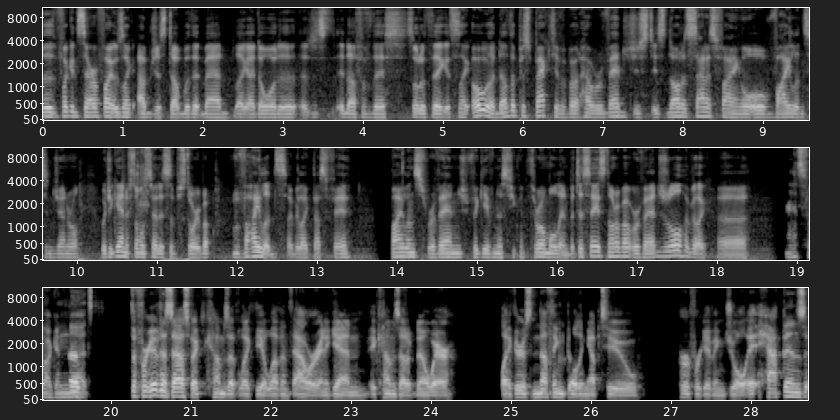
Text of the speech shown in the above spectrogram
The fucking Seraphite was like, "I'm just done with it, man. Like, I don't want to. Just enough of this sort of thing." It's like, oh, another perspective about how revenge just it's not as satisfying or, or violence in general. Which again, if someone said it's a story about violence, I'd be like, that's fair. Violence, revenge, forgiveness, you can throw them all in. But to say it's not about revenge at all, I'd be like, uh, That's fucking Uh, nuts. The forgiveness aspect comes at like the eleventh hour, and again, it comes out of nowhere. Like there's nothing building up to her forgiving Joel. It happens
